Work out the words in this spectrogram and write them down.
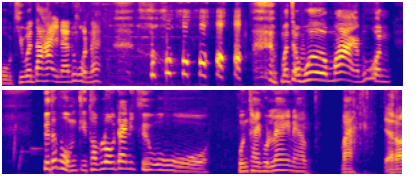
ผมคิดว่าได้นะทุกคนนะ มันจะเวอร์มากทุกคน คือถ้าผมติดท็อปโลกได้นี่คือโอ้โหคนไทยคนแรกนะครับ มา เดี๋ยวเรา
